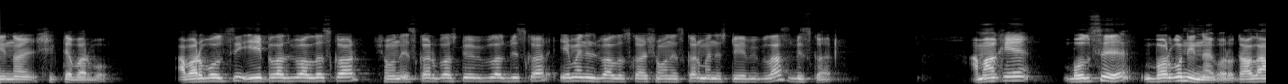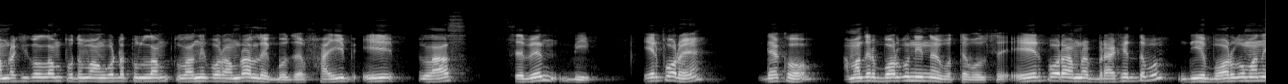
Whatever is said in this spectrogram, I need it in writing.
নির্ণয় শিখতে পারব। আবার বলছি A plus B all square সমান square plus two A B plus B square A minus B all square সমান square minus two A B plus B square আমাকে বলছে বর্গ নির্ণয় করো। তাহলে আমরা কি করলাম? প্রথমে অঙ্কটা তুললাম। তোলানোর পর আমরা লিখব যে five A plus seven B এরপরে দেখো, আমাদের বর্গ নির্ণয় করতে বলছে। এরপর আমরা ব্র্যাকেট দেবো, দিয়ে বর্গ মানে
